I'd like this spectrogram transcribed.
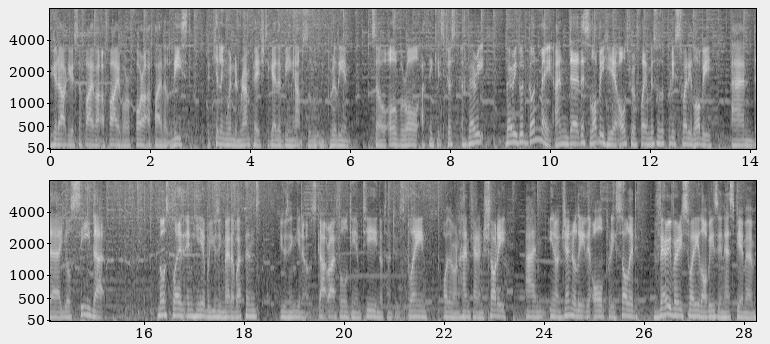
You could argue it's a 5 out of 5 or a 4 out of 5 at least. The Killing Wind and Rampage together being absolutely brilliant. So overall, I think it's just a very, very good gun, mate. And uh, this lobby here, Ultra Flame, this was a pretty sweaty lobby. And uh, you'll see that most players in here were using meta weapons, using, you know, scout rifle, DMT, no time to explain, or their own hand cannon shotty and you know generally they're all pretty solid. Very very sweaty lobbies in SBMM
